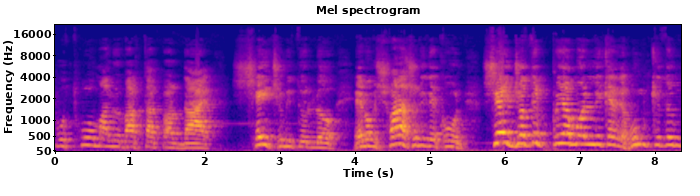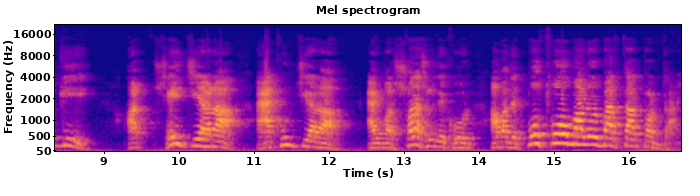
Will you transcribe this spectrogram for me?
প্রথম আলো বার্তার পর্দায় সেই ছবি তুলল এবং সরাসরি দেখুন, সেই জ্যোতিপ্রিয় মল্লিকের হুমকি তুমকি আর সেই চেহারা, এখন চেহারা, একবার সরাসরি দেখুন আমাদের প্রথম আলোর বার্তার পর্দায়।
